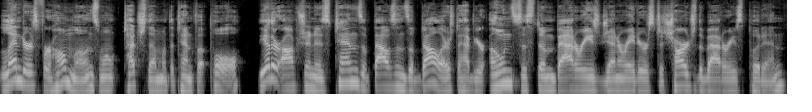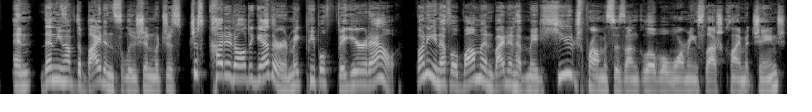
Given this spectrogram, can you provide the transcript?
lenders for home loans won't touch them with a 10 foot pole. The other option is tens of thousands of dollars to have your own system, batteries, generators to charge the batteries put in. And then you have the Biden solution, which is just cut it all together and make people figure it out. Funny enough, Obama and Biden have made huge promises on global warming slash climate change.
